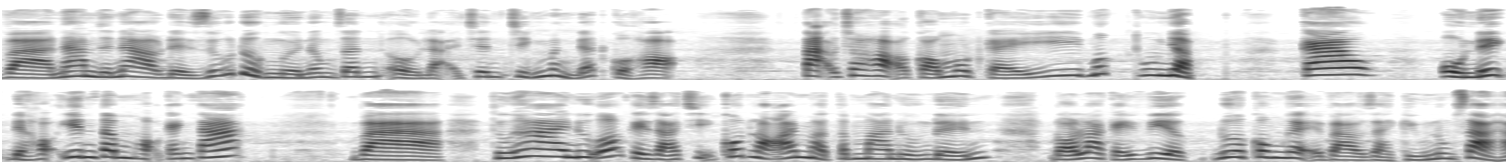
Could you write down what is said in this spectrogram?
và làm thế nào để giữ được người nông dân ở lại trên chính mảnh đất của họ, tạo cho họ có một cái mức thu nhập cao, ổn định để họ yên tâm, họ canh tác và thứ hai nữa cái giá trị cốt lõi mà tâm an hướng đến đó là cái việc đưa công nghệ vào giải cứu nông sản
